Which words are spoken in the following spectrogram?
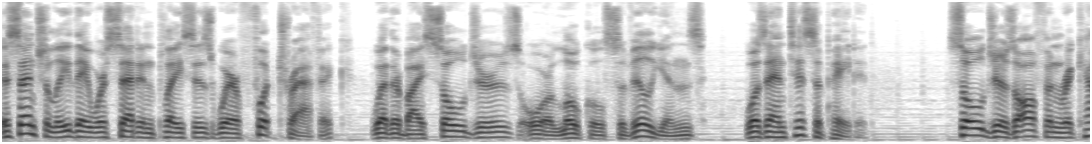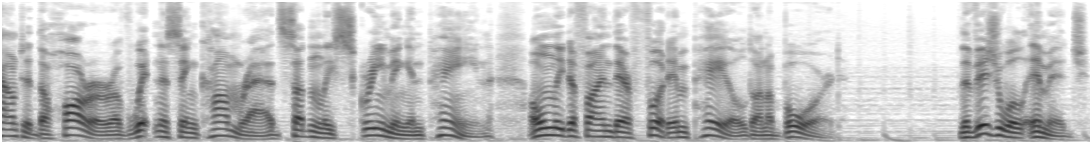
Essentially, they were set in places where foot traffic, whether by soldiers or local civilians, was anticipated. Soldiers often recounted the horror of witnessing comrades suddenly screaming in pain, only to find their foot impaled on a board. The visual image,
